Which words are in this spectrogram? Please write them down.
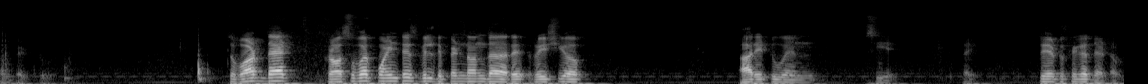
compared to. So what that crossover point is will depend on the ra- ratio of RA2 and CA, right? So you have to figure that out.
